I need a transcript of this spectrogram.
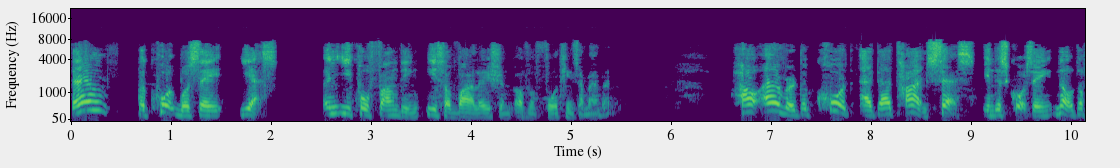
then the court will say, yes, unequal funding is a violation of the 14th Amendment. However, the court at that time says, in this court, saying, no, the,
